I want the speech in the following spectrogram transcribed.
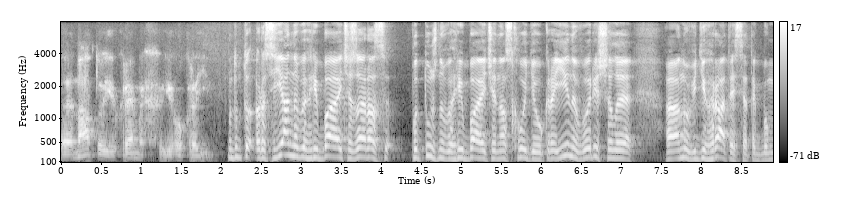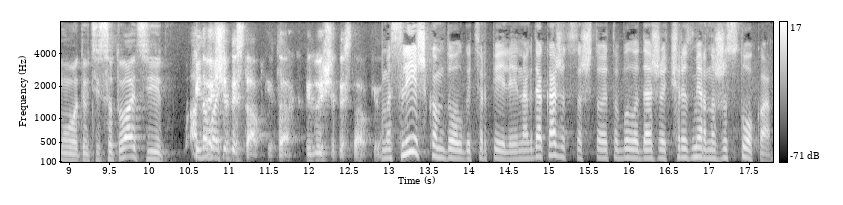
е, НАТО і окремих його країн. Ну тобто, росіяни, вигрібаючи зараз, потужно вигрібаючи на сході України, вирішили е, ну відігратися, так би мовити, в цій ситуації. А давайте Підвищити ставки, так, підвищити ставки. Мы слишком долго терпели. Иногда кажется, что это было даже чрезмерно жестоко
